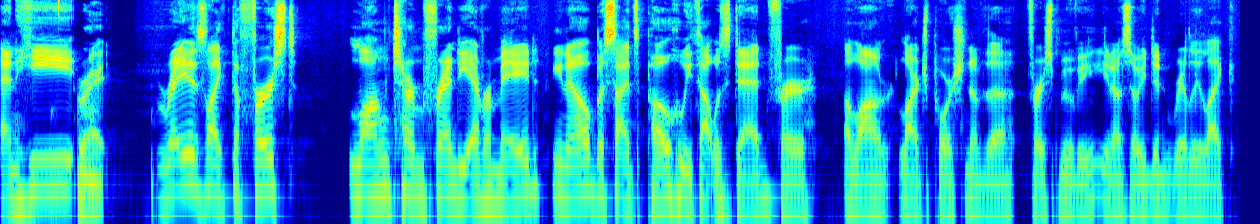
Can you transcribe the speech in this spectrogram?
And he Right. Rey is like the first long-term friend he ever made, you know, besides Poe, who he thought was dead for a long large portion of the first movie, you know, so he didn't really like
